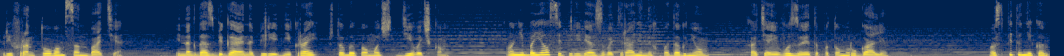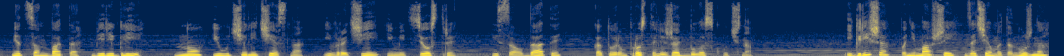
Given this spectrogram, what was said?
в прифронтовом Санбате, иногда сбегая на передний край, чтобы помочь девочкам. Он не боялся перевязывать раненых под огнем, хотя его за это потом ругали. Воспитанника медсанбата берегли, но и учили честно и врачи, и медсестры, и солдаты, которым просто лежать было скучно. И Гриша, понимавший, зачем это нужно,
